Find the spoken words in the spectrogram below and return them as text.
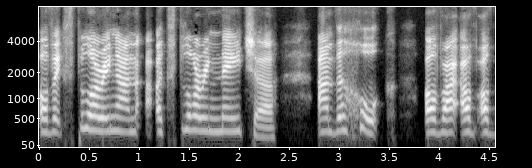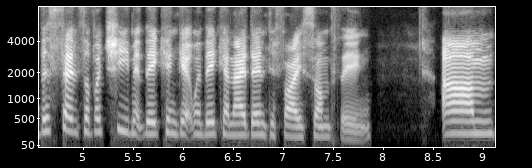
of exploring and exploring nature and the hook of, of, of this sense of achievement they can get when they can identify something. Um,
